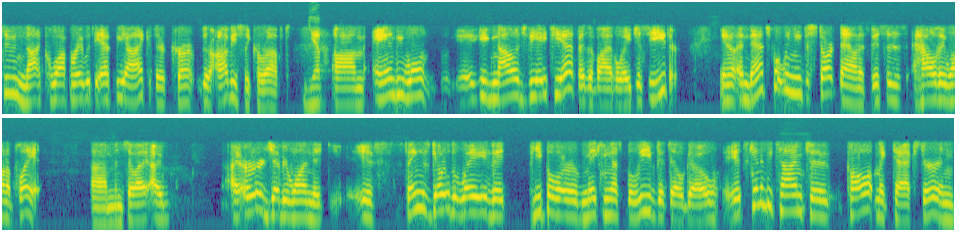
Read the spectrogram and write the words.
to not cooperate with the FBI because they're current. They're obviously corrupt, Yep. um, and we won't acknowledge the ATF as a viable agency either. You know, and that's what we need to start down if this is how they want to play it. Um, and so I, I I urge everyone that if things go the way that people are making us believe that they'll go, it's going to be time to call up McTaxter and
